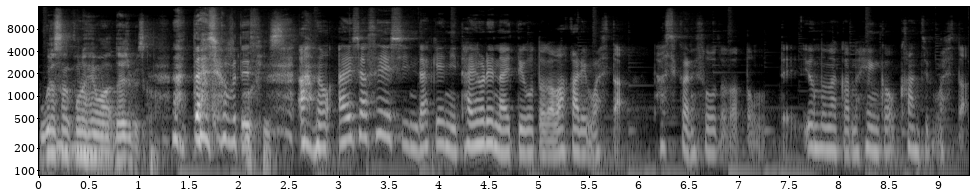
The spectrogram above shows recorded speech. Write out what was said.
小倉さんこの辺は大丈夫ですか？大丈夫です。OK です。あの愛社精神だけに頼れないっていうことが分かりました確かにそうだなと思って世の中の変化を感じました。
